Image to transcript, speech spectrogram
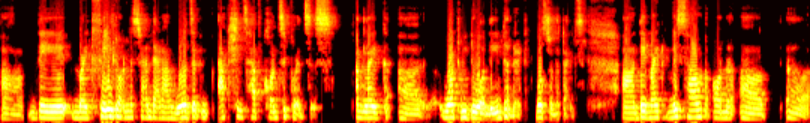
Uh, they might fail to understand that our words and actions have consequences, unlike uh, what we do on the internet most of the times. Uh, they might miss out on uh, uh,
